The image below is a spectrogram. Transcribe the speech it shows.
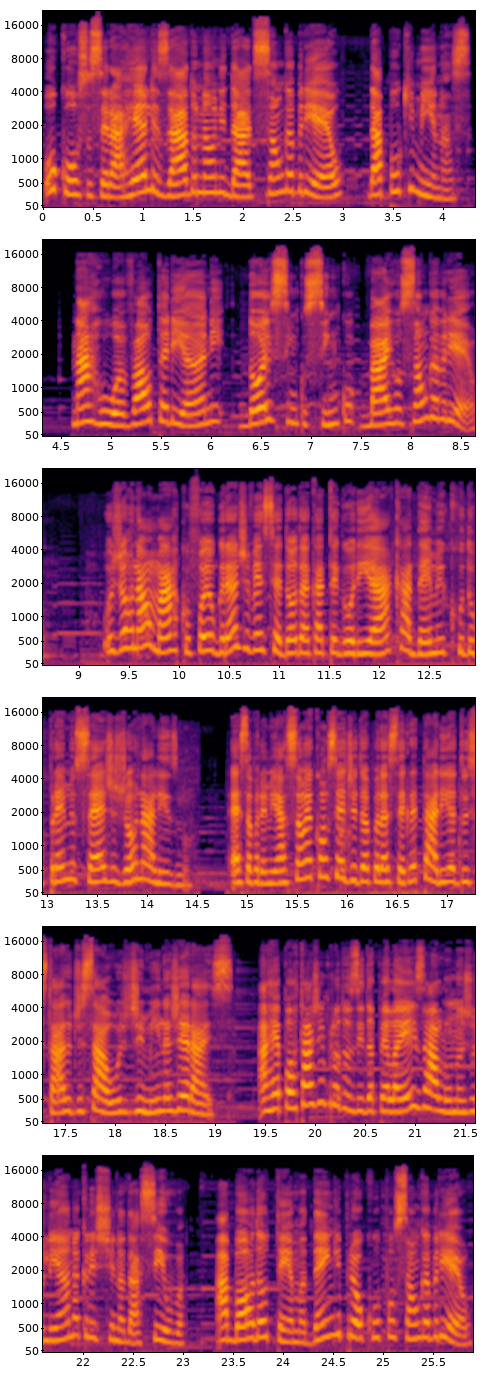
O curso será realizado na unidade São Gabriel, da PUC Minas, na rua Valteriane 255, bairro São Gabriel. O Jornal Marco foi o grande vencedor da categoria acadêmico do Prêmio Sérgio Jornalismo. Essa premiação é concedida pela Secretaria do Estado de Saúde de Minas Gerais. A reportagem produzida pela ex-aluna Juliana Cristina da Silva aborda o tema Dengue preocupa o São Gabriel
